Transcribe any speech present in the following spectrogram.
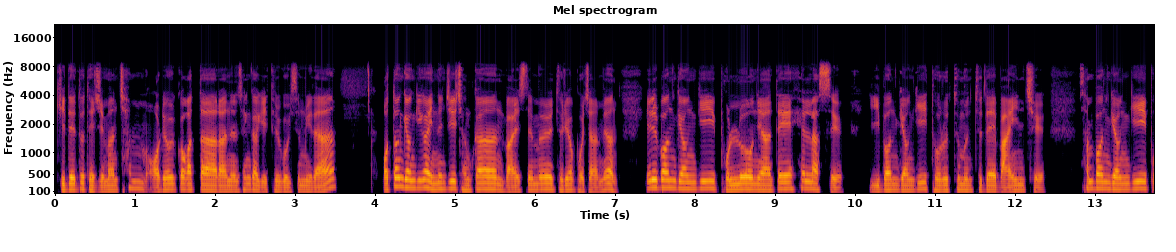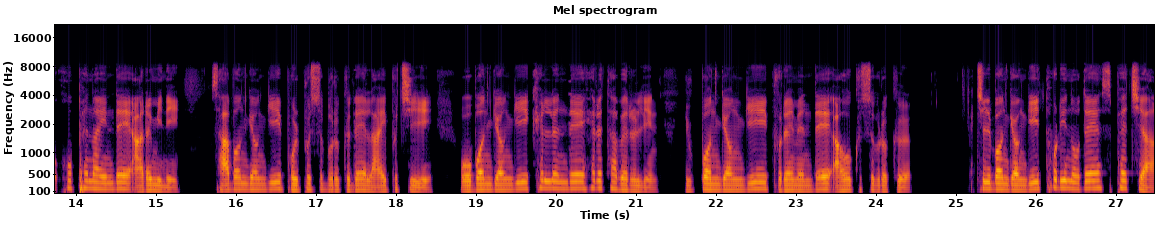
기대도 되지만 참 어려울 것 같다라는 생각이 들고 있습니다. 어떤 경기가 있는지 잠깐 말씀을 드려보자면 1번 경기 볼로냐 대 헬라스, 2번 경기 도르트문트 대 마인츠, 3번 경기 호펜하임 대 아르미니, 4번 경기 볼프스부르크 대 라이프치히, 5번 경기 쾰른 대 헤르타 베를린, 6번 경기 브레멘 대 아우크스부르크, 7번 경기 토리노 대 스페치아,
